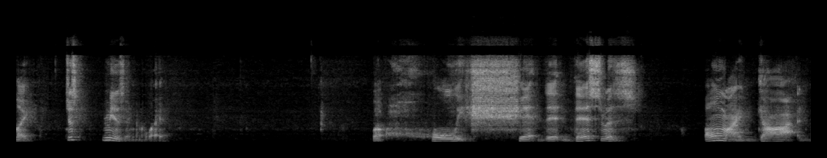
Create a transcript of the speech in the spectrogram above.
like just music in a way. But holy shit, thi- this was, oh my god.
